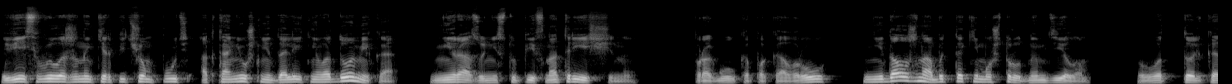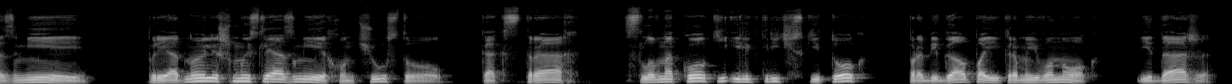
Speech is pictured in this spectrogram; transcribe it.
весь выложенный кирпичом путь от конюшни до летнего домика, ни разу не ступив на трещины, прогулка по ковру не должна быть таким уж трудным делом. Вот только змеи. При одной лишь мысли о змеях он чувствовал, как страх, словно колкий электрический ток, пробегал по икрам его ног и даже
